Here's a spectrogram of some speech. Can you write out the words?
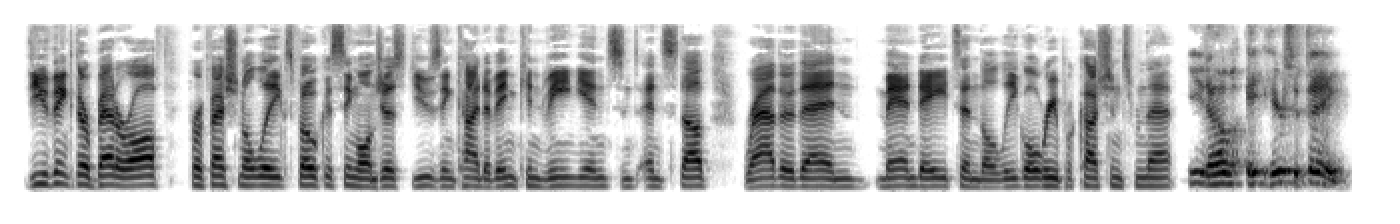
Do you think they're better off professional leagues focusing on just using kind of inconvenience and, and stuff rather than mandates and the legal repercussions from that? You know, here's the thing,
